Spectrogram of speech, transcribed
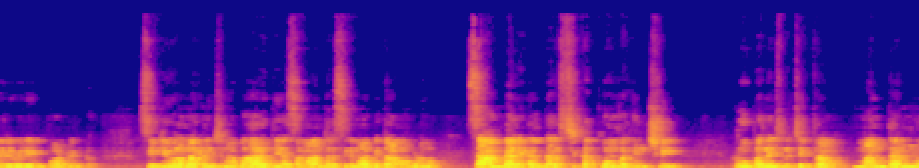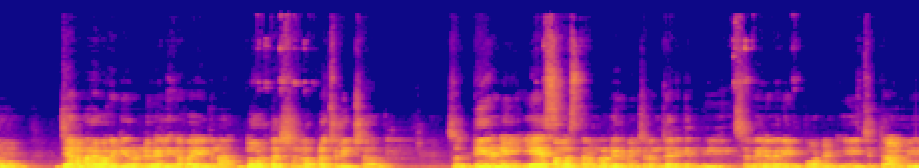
వెరీ వెరీ ఇంపార్టెంట్ సో ఇటీవల మరణించిన భారతీయ సమాంతర సినిమా పితామహుడు శామ్ బెనగల్ దర్శకత్వం వహించి రూపొందించిన చిత్రం మంతన్ను జనవరి ఒకటి రెండు వేల ఇరవై ఐదున దూరదర్శన్లో ప్రచురించారు. సో దీనిని ఏ సంవత్సరంలో నిర్మించడం జరిగింది? సో వెరీ వెరీ ఇంపార్టెంట్ ఈ చిత్రాన్ని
